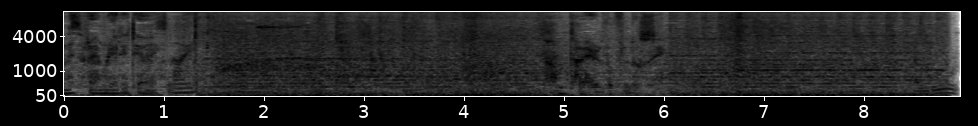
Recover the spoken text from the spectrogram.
They'll miss what I'm really doing. It's like I'm tired of losing. اندور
